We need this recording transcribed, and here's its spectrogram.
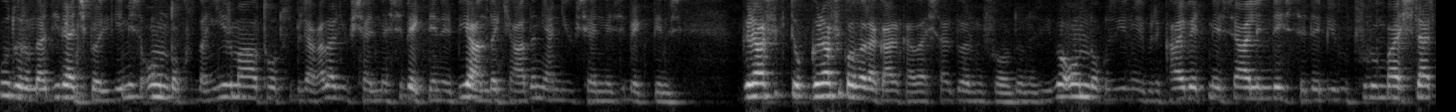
Bu durumda direnç bölgemiz 19'dan 26-31'e kadar yükselmesi beklenir. Bir anda kağıdın yani yükselmesi beklenir. Grafik grafik olarak arkadaşlar görmüş olduğunuz gibi 19-21'i kaybetmesi halinde hissede bir uçurum başlar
